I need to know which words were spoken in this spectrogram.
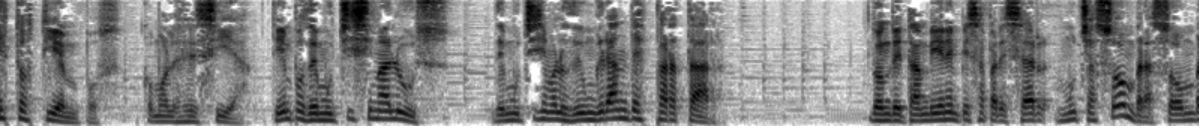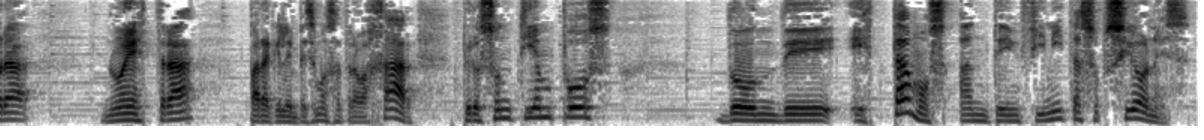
Estos tiempos, como les decía, tiempos de muchísima luz, de muchísima luz, de un gran despertar, donde también empieza a aparecer mucha sombra, sombra nuestra para que le empecemos a trabajar, pero son tiempos donde estamos ante infinitas opciones,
